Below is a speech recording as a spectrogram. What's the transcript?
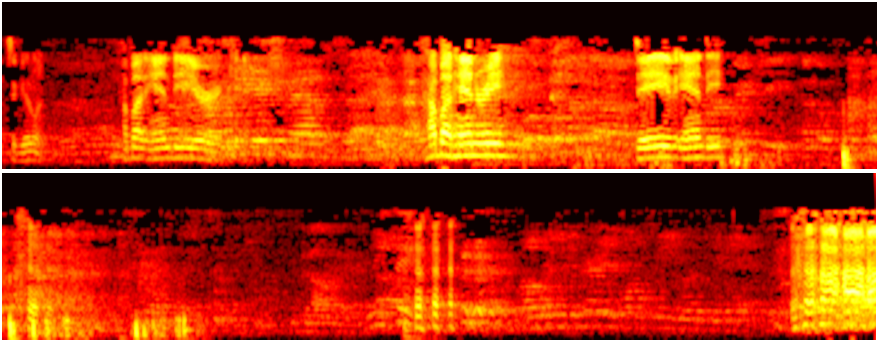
That's a good one. How about Andy or how about Henry? Dave, Andy?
